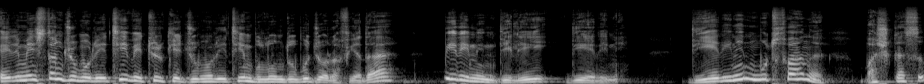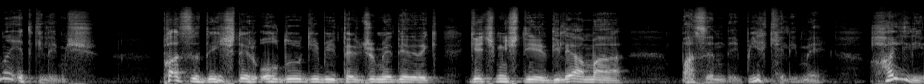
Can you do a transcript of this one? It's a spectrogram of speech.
Ermenistan Cumhuriyeti ve Türkiye Cumhuriyeti'nin bulunduğu bu coğrafyada birinin dili diğerini, diğerinin mutfağını başkasını etkilemiş. Bazı deyişler olduğu gibi tercüme edilerek geçmiş diye dili ama bazen de bir kelime hayli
